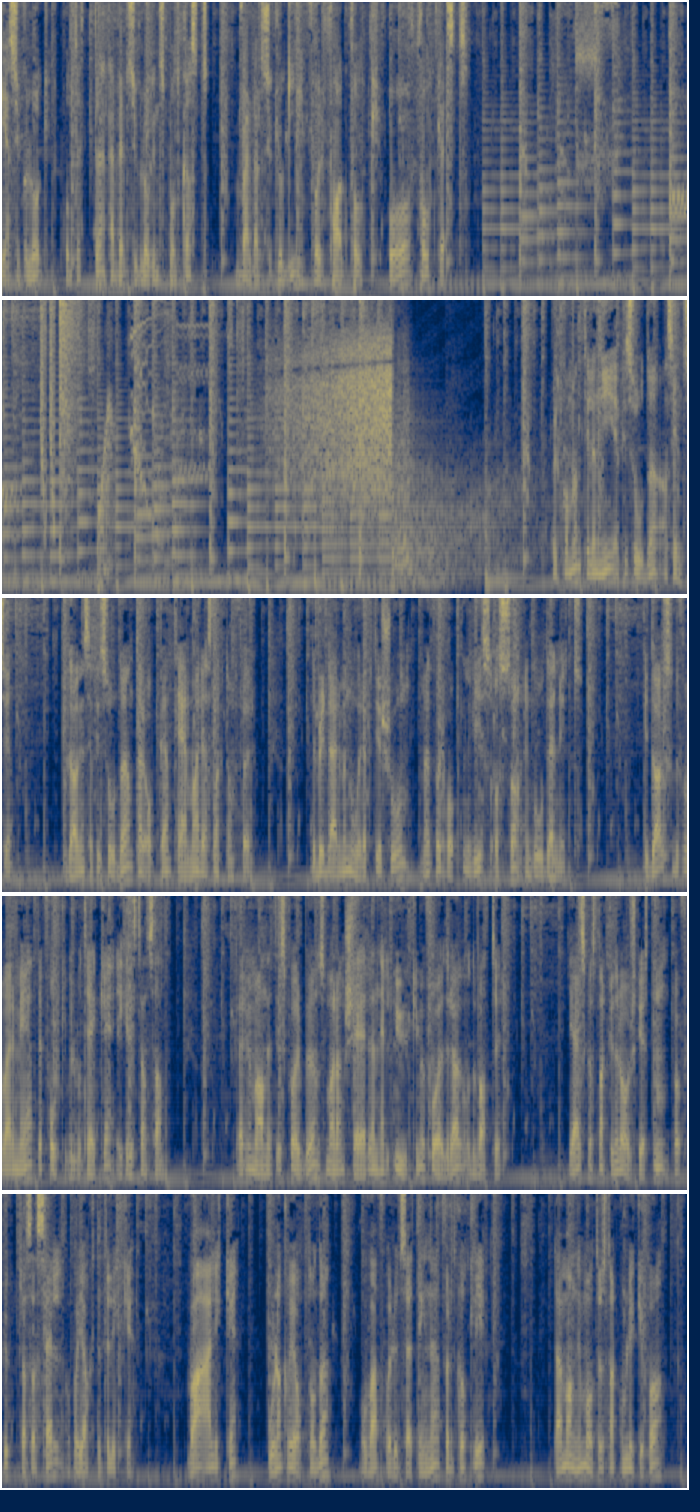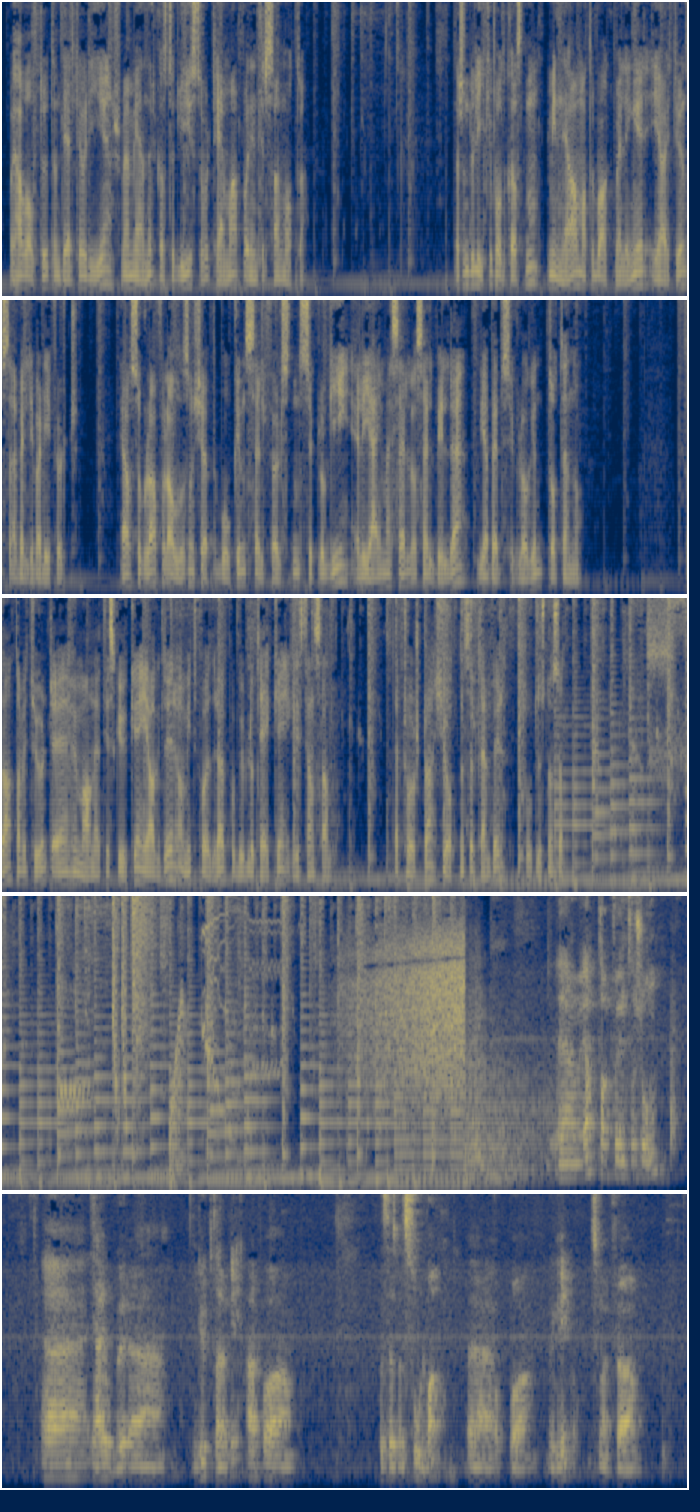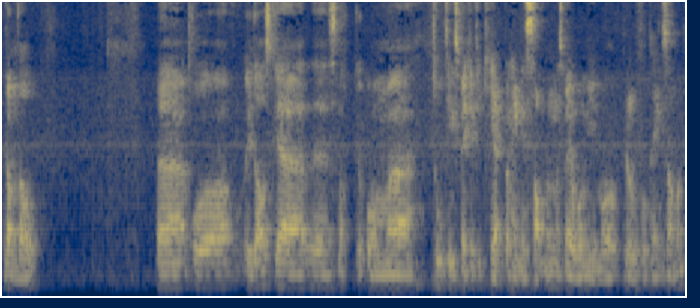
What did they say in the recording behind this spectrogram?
Jeg er psykolog, og dette er Webpsykologens podkast. Hverdagspsykologi for fagfolk og folk flest. Velkommen til en ny episode av Sinnsyn. Dagens episode tar opp igjen temaer jeg snakket om før. Det blir dermed noe repetisjon, men forhåpentligvis også en god del nytt. I dag skal du få være med til Folkebiblioteket i Kristiansand. Det er Human-Etisk Forbund som arrangerer en hel uke med foredrag og debatter. Jeg skal snakke under overskriften På flukt fra seg selv og på jakt etter lykke. Hva er lykke? Hvordan kan vi oppnå det? Og hva er forutsetningene for et godt liv? Det er mange måter å snakke om lykke på, og jeg har valgt ut en del teorier som jeg mener kaster lys over temaet på en interessant måte. Dersom du liker podkasten, minner jeg om at tilbakemeldinger i iTunes er veldig verdifullt. Jeg er også glad for alle som kjøper boken Selvfølelsens psykologi eller Jeg, meg selv og selvbildet via webpsykologen.no. Da tar vi turen til Human-Etisk uke i Agder og mitt foredrag på biblioteket i Kristiansand. Det er torsdag 28. september 2017. Ja, takk for invitasjonen. Jeg jobber i gruppeterapi her på et sted som heter Solvang, eh, oppå ved Grieg, som er fra Ramdalen. Eh, og, i dag skal jeg eh, snakke om eh, to ting som jeg ikke fikk helt til å henge sammen, men som jeg jobba mye med å prøve å få til å henge sammen.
